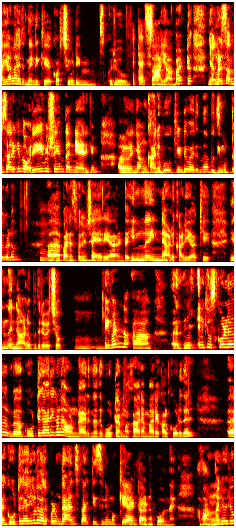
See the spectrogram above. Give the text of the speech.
അയാളായിരുന്നു എനിക്ക് കുറച്ചുകൂടി ഒരു ബട്ട് ഞങ്ങൾ സംസാരിക്കുന്ന ഒരേ വിഷയം തന്നെയായിരിക്കും. ഞങ്ങൾക്ക് അനുഭവിക്കേണ്ടി വരുന്ന ബുദ്ധിമുട്ടുകളും പരസ്പരം ഷെയർ ചെയ്യാറുണ്ട്. ഇന്ന് ഇന്ന ആൾ കളിയാക്കി ഇന്ന് ഇന്ന ആൾ ഉപദ്രവിച്ചോ ഈവൻ എനിക്ക് സ്കൂളിൽ കൂട്ടുകാരികളാണ് ഉണ്ടായിരുന്നത്. കൂട്ടമ്മക്കാരന്മാരെക്കാൾ കൂടുതൽ കൂട്ടുകാരികൾ പലപ്പോഴും ഡാൻസ് പ്രാക്ടീസിനും ഒക്കെ ആയിട്ടാണ് പോകുന്നത് അപ്പം അങ്ങനെ ഒരു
